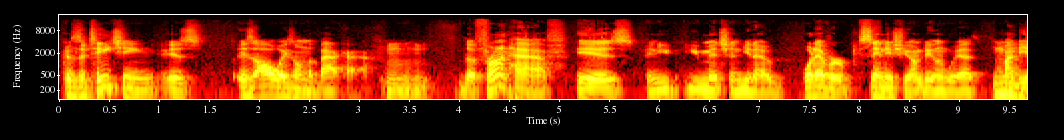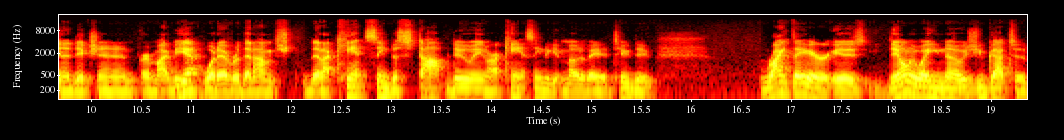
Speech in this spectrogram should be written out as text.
Because the teaching is is always on the back half. Mhm. The front half is and you you mentioned you know whatever sin issue i'm dealing with might be an addiction or it might be Yeah. whatever that i'm that i can't seem to stop doing or i can't seem to get motivated to do right there is the only way you know is you've got to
